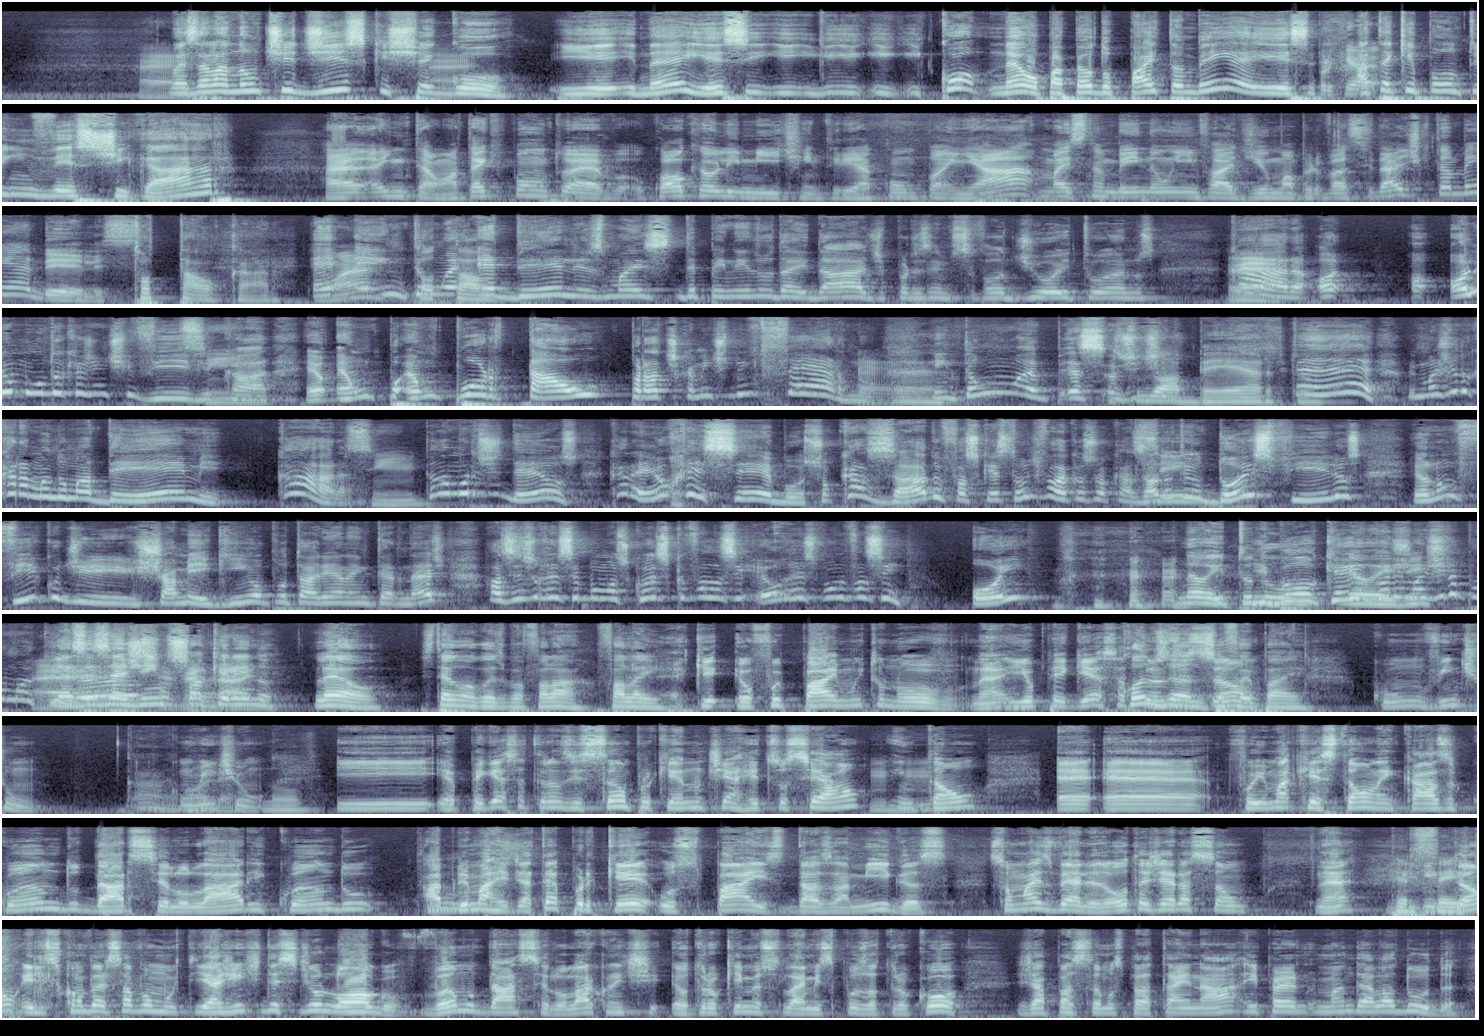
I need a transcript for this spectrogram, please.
É. Mas ela não te diz que chegou. E, e, né, e esse. E, e- e- e né, o papel do pai também é esse. Porque- Até que ponto investigar? É, Então, até que ponto é? Qual que é o limite entre acompanhar, mas também não invadir uma privacidade que também é deles? Total, cara. É, é? é, então Total. é, é deles, mas dependendo da idade, por exemplo, você falou de 8 anos. É. Cara, ó- olha o mundo que a gente vive, Sim. cara. É, é um, é um portal praticamente do inferno. Então, é, é- a Tudo gente. aberto. É, imagina o cara manda uma DM. Cara, Sim. pelo amor de Deus. Cara, eu recebo, eu sou casado, eu faço questão de falar que eu sou casado, eu Sim. tenho dois filhos, eu não fico de chameguinho ou putaria na internet. Às vezes eu recebo umas coisas que eu falo assim, eu respondo e falo assim, oi? Não, e tudo. E bloqueio, não, e agora gente- imagina pra uma E às vezes é criança, gente só verdade. querendo. Léo, você tem alguma coisa pra falar? Fala aí. É que eu fui pai muito novo, né? E eu peguei essa Quantos anos transição você foi pai? com 21. Com olha, 21. novo. E eu peguei essa transição porque não tinha rede social, então é, é, foi uma questão lá em casa quando dar celular e quando abrir uma rede. Até porque os pais das amigas são mais velhos, outra geração, né? Perfeito. Então, eles conversavam muito. E a gente decidiu logo, vamos dar celular. Quando a gente, eu troquei meu celular, minha esposa trocou, já passamos pra Tainá e pra irmã dela, a Duda.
